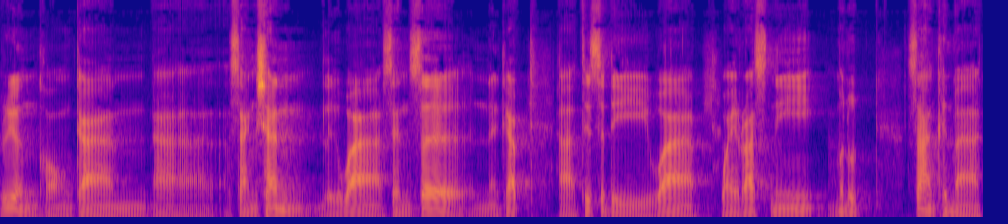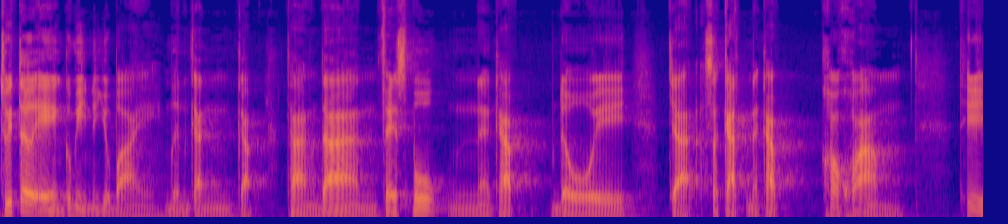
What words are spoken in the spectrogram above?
เรื่องของการแซงชั่นหรือว่าเซนเซอร์นะครับทฤษฎีว่าไวรัสนี้มนุษย์สร้างขึ้นมา Twitter เองก็มีนโยบายเหมือนกันกับทางด้าน Facebook นะครับ โดยจะสกัดนะครับข้อความที่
